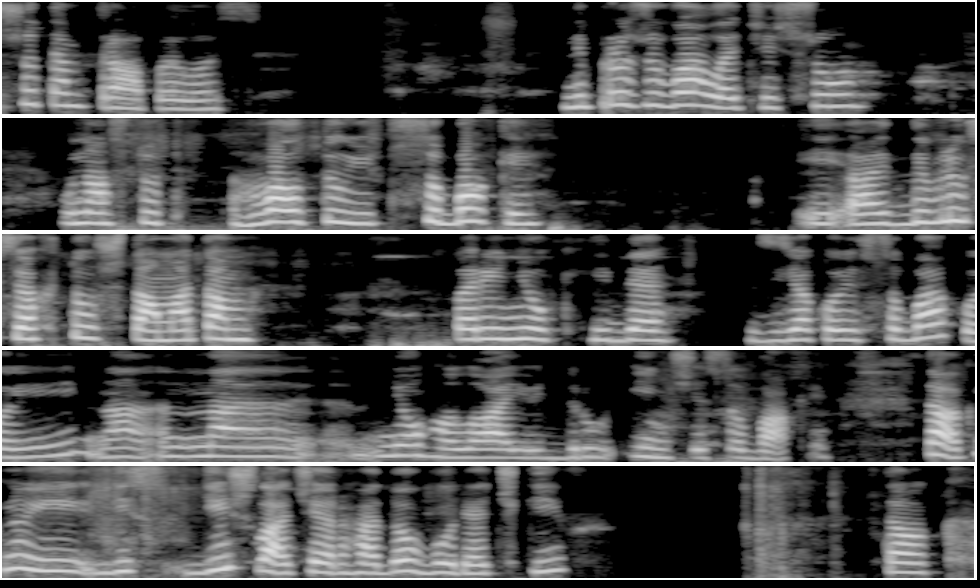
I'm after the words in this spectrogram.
що там трапилось? Не проживала чи що? У нас тут гвалтують собаки. І, а дивлюся, хто ж там, а там пареньок іде з якоюсь собакою, і на, на нього лають дру, інші собаки. Так, ну і дійшла черга до бурячків. Так.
